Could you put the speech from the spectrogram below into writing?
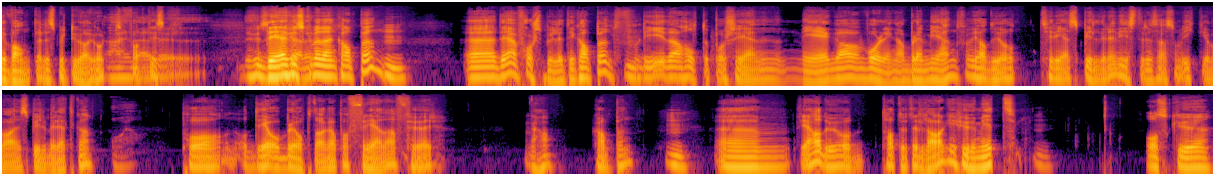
vi vant eller spilte uavgjort, Nei, det- faktisk. Det, Det, ikke jeg husker med den kampen, Mm. eh, det er forspillet til kampen. Fordi det holdt på å skje en mega Vålerenga-blem igjen. For vi hadde jo tre spillere, viste det seg, som ikke var spilleberettiga. Oh, ja. På- Og det ble oppdaga på fredag før Jaha. kampen. Mm. Um, jeg hadde jo tatt ut et lag i huet mitt Mm. og skulle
